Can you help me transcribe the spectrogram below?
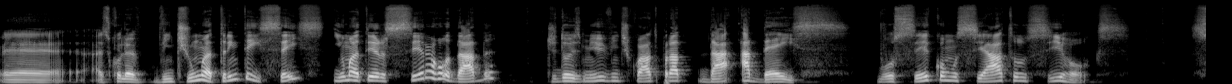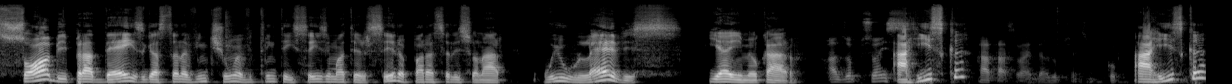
É, a escolha 21 a 36 e uma terceira rodada de 2024 para dar a 10. Você, como Seattle Seahawks, sobe para 10, gastando a 21, a 36 e uma terceira para selecionar Will Levis. E aí, meu caro? As opções. Arrisca? Ah, tá. Você vai dar as opções. Desculpa. Arrisca?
